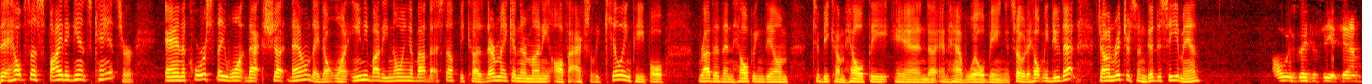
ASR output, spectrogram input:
that helps us fight against cancer. And of course, they want that shut down. They don't want anybody knowing about that stuff because they're making their money off of actually killing people rather than helping them to become healthy and uh, and have well being. And so, to help me do that, John Richardson, good to see you, man. Always great to see you, Tim.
